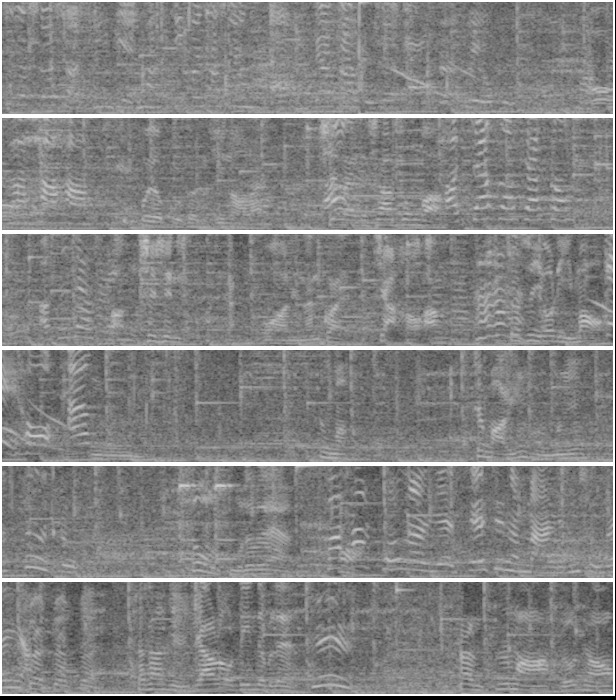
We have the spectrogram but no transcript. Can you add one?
吃的时候小心一点哈，哦，好好。会有骨头的筋好来，先来个虾松吧。好，虾松，虾松。老师，这个给好，你。谢谢你。哇，你难怪嫁好昂，就是有礼貌。给后啊，这什么？这马铃薯什么东西？素薯，素薯对不对？它它口感也接近了马铃薯跟羊对。对对，加上点鸭肉丁对不对？嗯。蘸芝麻油条，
